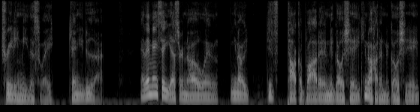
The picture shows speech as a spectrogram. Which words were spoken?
treating me this way. Can you do that? And they may say yes or no, and you know, just talk about it and negotiate. You know how to negotiate.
